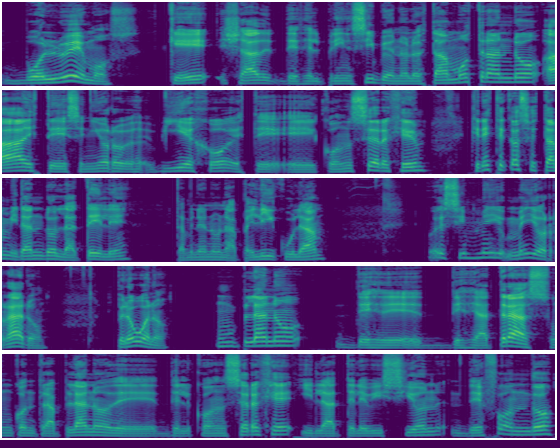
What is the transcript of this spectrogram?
volvemos que ya desde el principio no lo estaban mostrando a este señor viejo, este eh, conserje, que en este caso está mirando la tele, está mirando una película. Es medio, medio raro. Pero bueno, un plano desde, desde atrás, un contraplano del conserje y la televisión de fondo.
